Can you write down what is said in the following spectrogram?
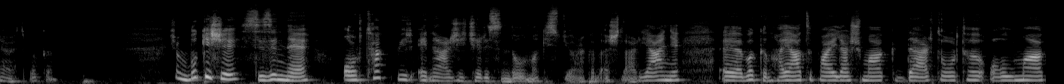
Evet bakın. Şimdi bu kişi sizinle ortak bir enerji içerisinde olmak istiyor arkadaşlar. Yani e, bakın hayatı paylaşmak, dert ortağı olmak,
